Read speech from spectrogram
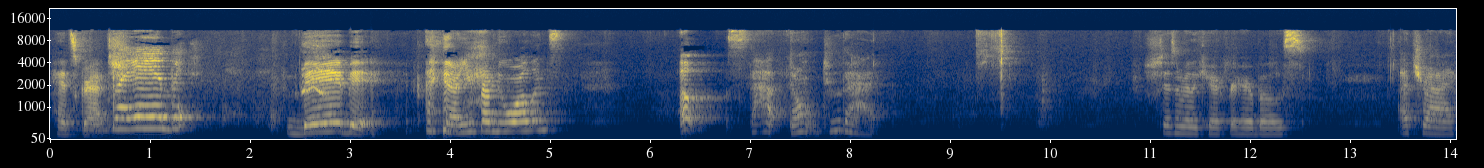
Head scratch. Baby. Baby. Are you from New Orleans? Oh, stop. Don't do that. She doesn't really care for hair bows. I try.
